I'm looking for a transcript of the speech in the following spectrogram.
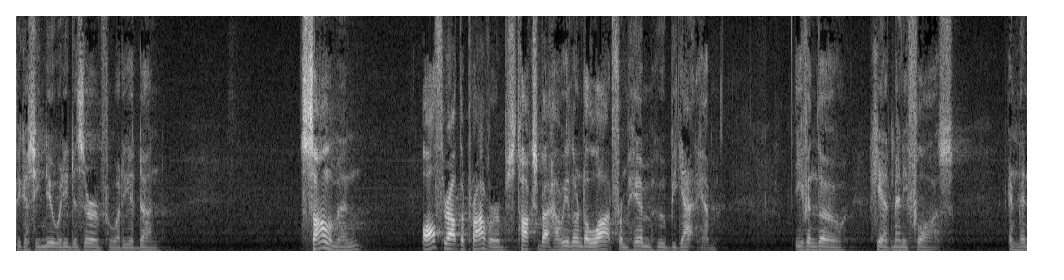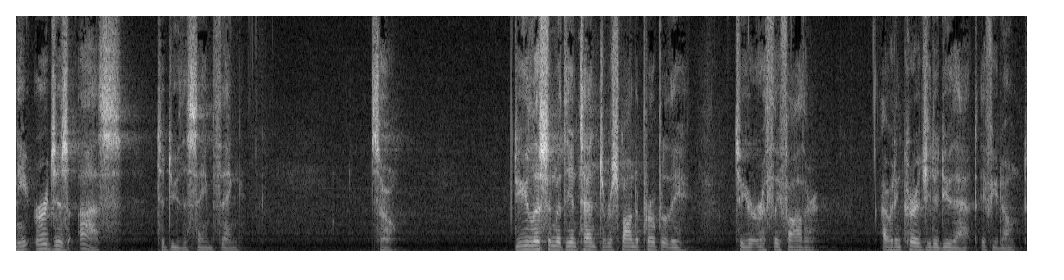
because he knew what he deserved for what he had done. Solomon, all throughout the Proverbs, talks about how he learned a lot from him who begat him, even though he had many flaws. And then he urges us to do the same thing. So, do you listen with the intent to respond appropriately to your earthly father? I would encourage you to do that if you don't.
